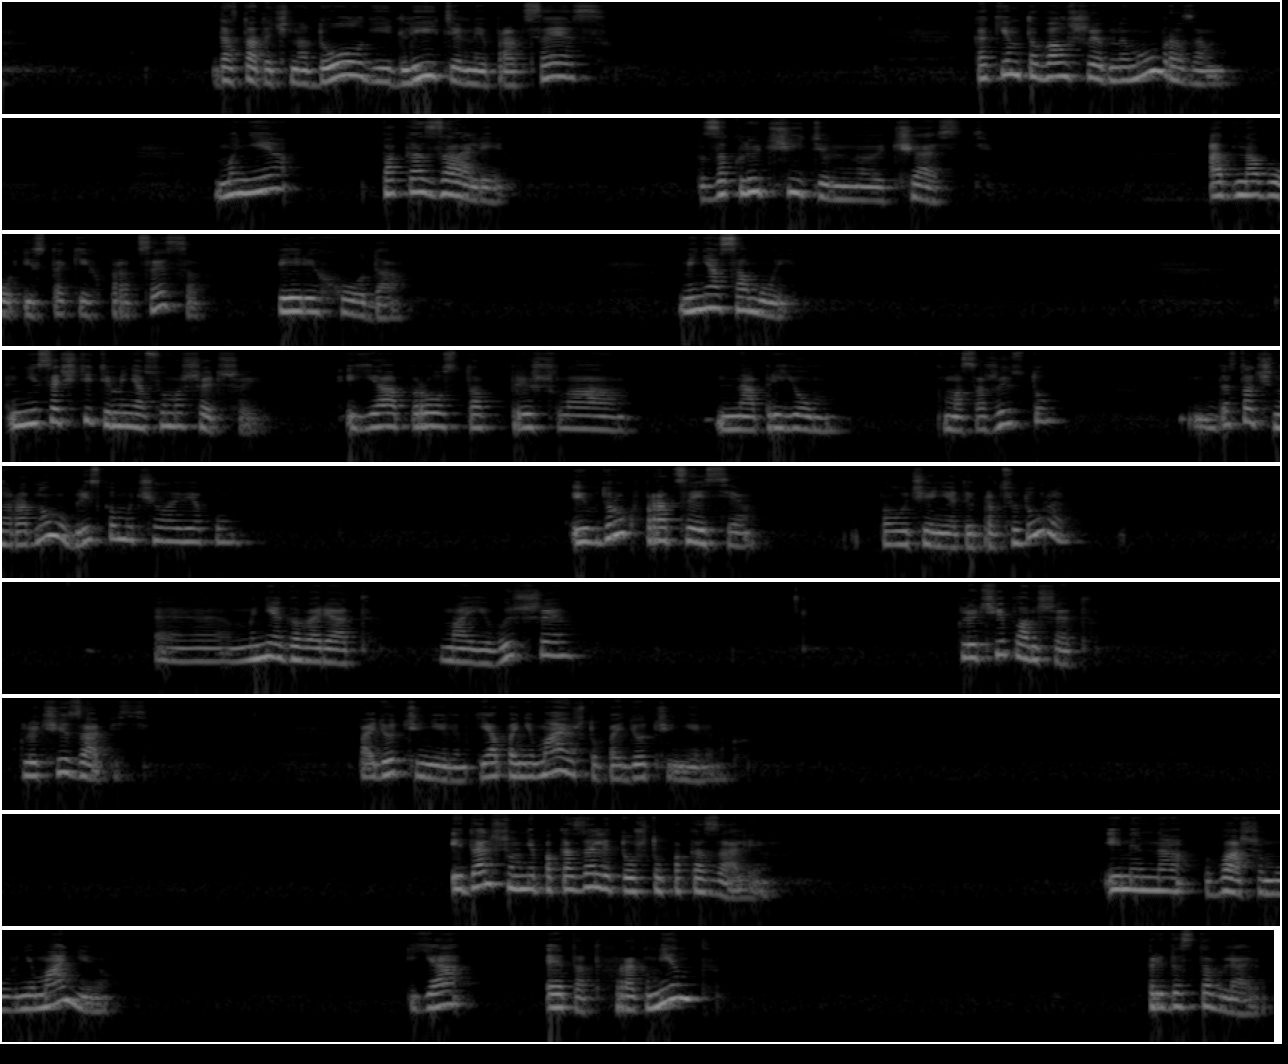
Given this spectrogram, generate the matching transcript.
достаточно долгий, длительный процесс. Каким-то волшебным образом мне показали заключительную часть одного из таких процессов перехода меня самой. Не сочтите меня сумасшедшей. Я просто пришла на прием к массажисту, достаточно родному, близкому человеку. И вдруг в процессе получения этой процедуры э, мне говорят мои высшие, включи планшет, включи запись, пойдет ченнелинг. Я понимаю, что пойдет ченнелинг. И дальше мне показали то, что показали именно вашему вниманию я этот фрагмент предоставляю.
